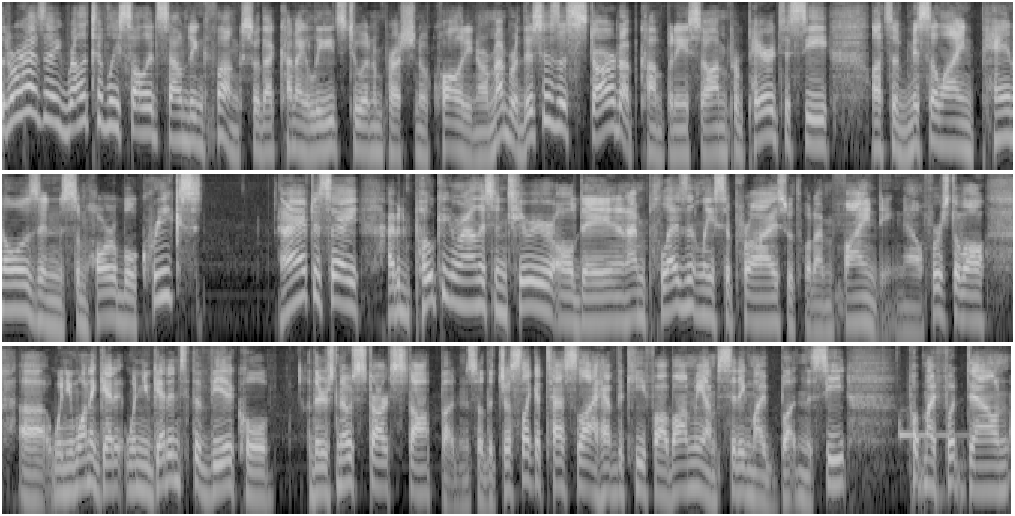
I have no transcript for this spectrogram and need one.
the door has a relatively solid sounding thunk, so that kind of leads to an impression of quality. Now remember, this is a startup company, so I'm prepared to see lots of misaligned panels and some horrible creaks. And I have to say, I've been poking around this interior all day and I'm pleasantly surprised with what I'm finding. Now, first of all, uh, when you want to get it, when you get into the vehicle, there's no start stop button. So that just like a Tesla, I have the key fob on me, I'm sitting my butt in the seat, put my foot down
